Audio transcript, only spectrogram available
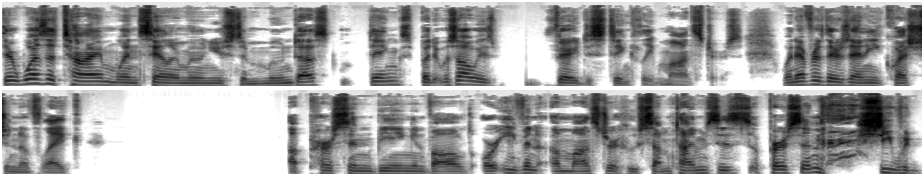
there was a time when Sailor Moon used to moon dust things, but it was always very distinctly monsters. Whenever there's any question of like a person being involved, or even a monster who sometimes is a person, she would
